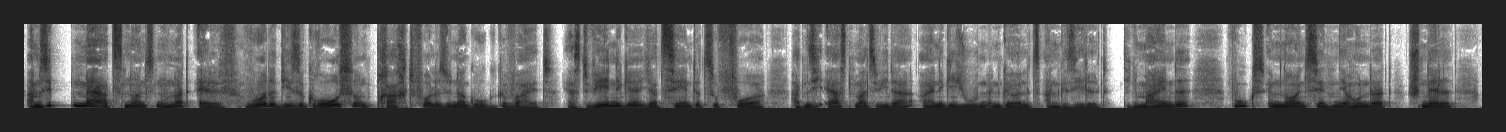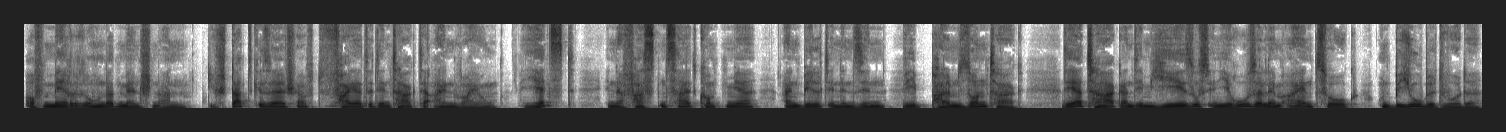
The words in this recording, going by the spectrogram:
Am 7. März 1911 wurde diese große und prachtvolle Synagoge geweiht. Erst wenige Jahrzehnte zuvor hatten sich erstmals wieder einige Juden in Görlitz angesiedelt. Die Gemeinde wuchs im 19. Jahrhundert schnell auf mehrere hundert Menschen an. Die Stadtgesellschaft feierte den Tag der Einweihung. Jetzt, in der Fastenzeit, kommt mir ein Bild in den Sinn wie Palmsonntag, der Tag, an dem Jesus in Jerusalem einzog und bejubelt wurde.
